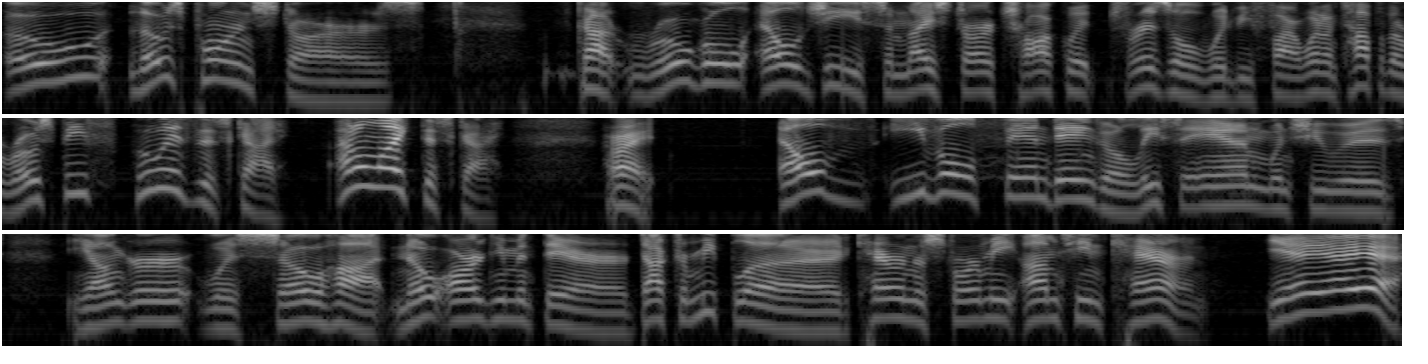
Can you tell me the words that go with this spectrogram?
Oh, those porn stars. We've got Rogel LG, some nice dark chocolate drizzle would be fine. What on top of the roast beef? Who is this guy? I don't like this guy. All right. Elv- Evil Fandango, Lisa Ann, when she was younger, was so hot. No argument there. Dr. Meatblood, Karen or Stormy, I'm Team Karen. Yeah, yeah, yeah.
